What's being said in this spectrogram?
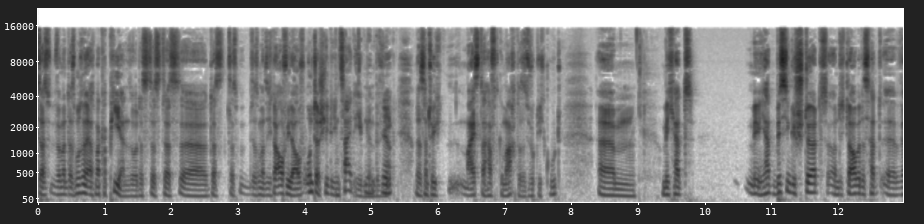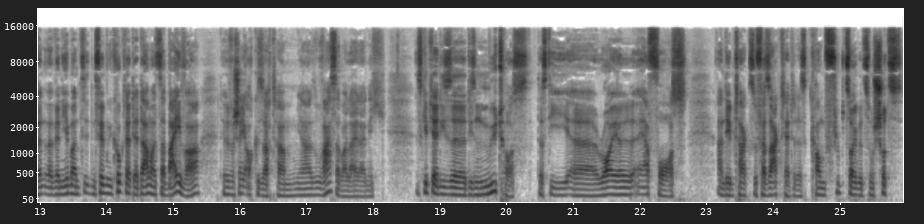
das, wenn man, das muss man erstmal kapieren, so, dass, dass, dass, äh, dass, dass, dass man sich da auch wieder auf unterschiedlichen Zeitebenen Ja. bewegt. Und das ist natürlich meisterhaft gemacht, das ist wirklich gut. Ähm, mich hat, mich hat ein bisschen gestört und ich glaube, das hat, äh, wenn, wenn jemand den Film geguckt hat, der damals dabei war, der wird wahrscheinlich auch gesagt haben, ja, so war es aber leider nicht. Es gibt ja diese, diesen Mythos, dass die äh, Royal Air Force an dem Tag so versagt hätte, dass kaum Flugzeuge zum Schutz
